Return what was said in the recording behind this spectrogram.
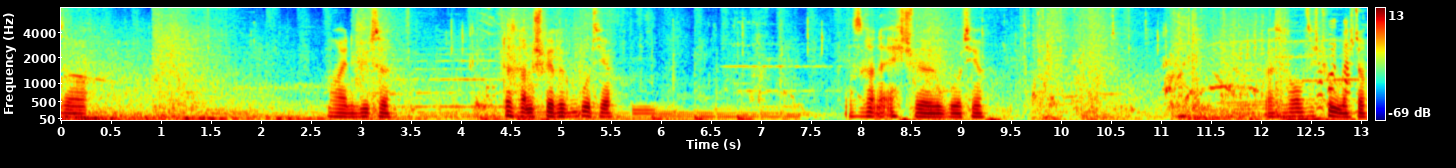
So. Meine Güte. Das ist gerade eine schwere Geburt hier. Das ist gerade eine echt schwere Geburt hier. Ich weiß nicht, warum nicht tun möchte.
